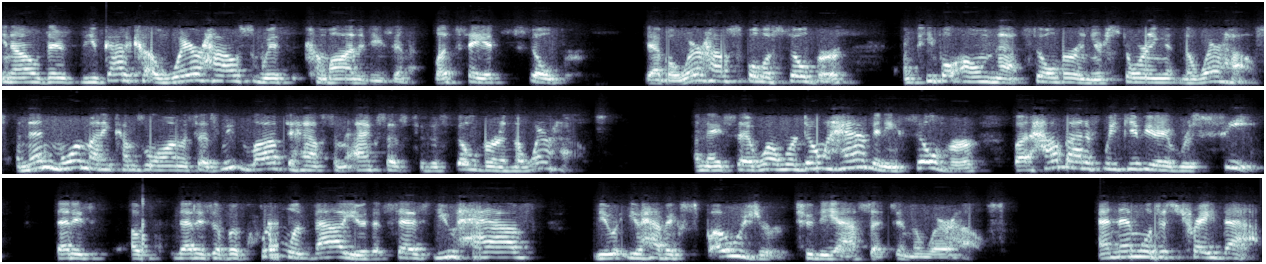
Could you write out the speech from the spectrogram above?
you know, you've got a, a warehouse with commodities in it. Let's say it's silver. You have a warehouse full of silver, and people own that silver and you're storing it in the warehouse. And then more money comes along and says, we'd love to have some access to the silver in the warehouse. And they said, well, we don't have any silver, but how about if we give you a receipt that is of, that is of equivalent value that says you have you, you have exposure to the assets in the warehouse. And then we'll just trade that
